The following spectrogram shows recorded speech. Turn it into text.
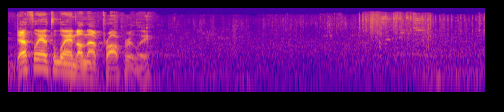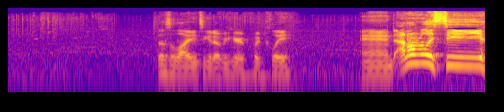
You definitely have to land on that properly. Does allow you to get over here quickly. And I don't really see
